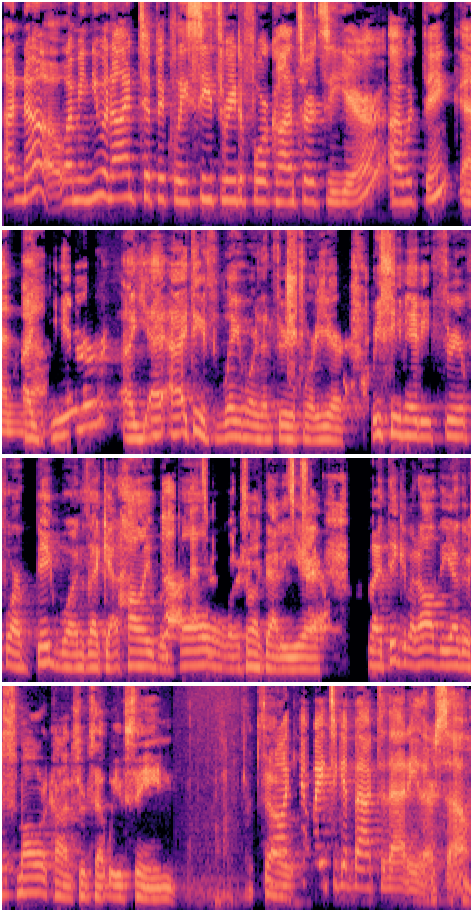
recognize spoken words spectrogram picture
uh, no, I mean you and I typically see three to four concerts a year. I would think, and uh, a year. I think it's way more than three or four a year. We see maybe three or four big ones like at Hollywood oh, Bowl right. or something like that a year. But I think about all the other smaller concerts that we've seen. So well, I can't wait to get back to that either. So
